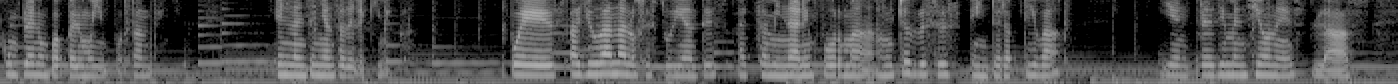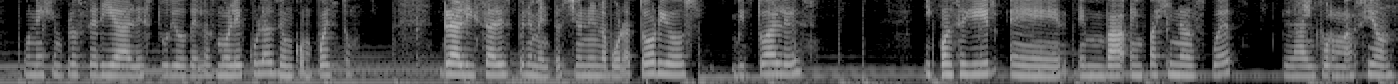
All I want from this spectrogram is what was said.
cumplen un papel muy importante en la enseñanza de la química, pues ayudan a los estudiantes a examinar en forma muchas veces interactiva y en tres dimensiones. Un ejemplo sería el estudio de las moléculas de un compuesto, realizar experimentación en laboratorios virtuales y conseguir eh, en, en páginas web la información.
